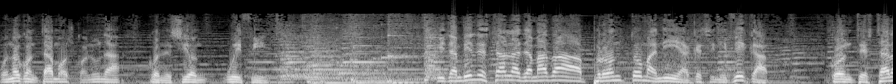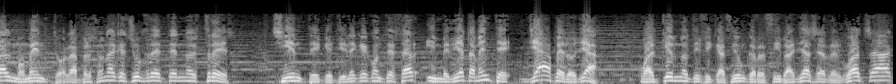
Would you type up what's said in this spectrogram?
o no contamos con una conexión wifi. Y también está la llamada prontomanía, que significa contestar al momento. La persona que sufre eterno estrés siente que tiene que contestar inmediatamente, ya, pero ya, cualquier notificación que reciba, ya sea del WhatsApp,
